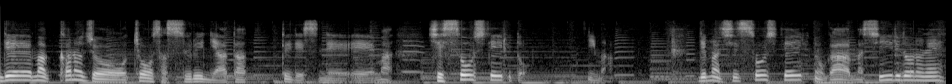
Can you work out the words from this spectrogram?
でまあ彼女を調査するにあたってですね、えーまあ失踪していると今でまあ失踪しているのが、まあ、シールドのね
